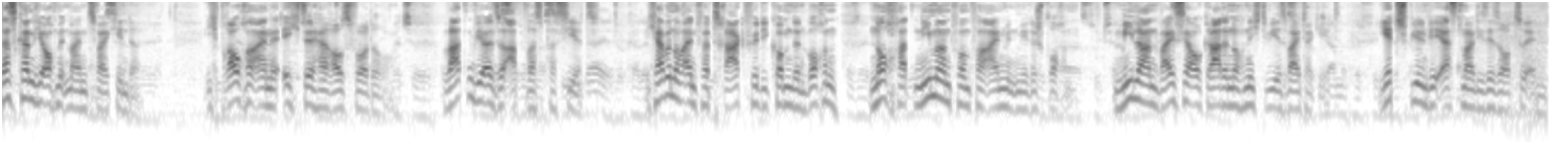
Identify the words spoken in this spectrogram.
Das kann ich auch mit meinen zwei Kindern. Ich brauche eine echte Herausforderung. Warten wir also ab, was passiert. Ich habe noch einen Vertrag für die kommenden Wochen. Noch hat niemand vom Verein mit mir gesprochen. Milan weiß ja auch gerade noch nicht, wie es weitergeht. Jetzt spielen wir erstmal die Saison zu Ende.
